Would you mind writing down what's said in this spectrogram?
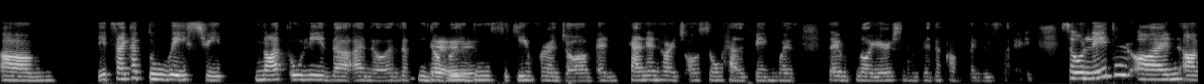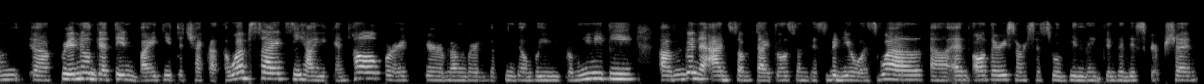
um, it's like a two-way street not only the ano the PWD yeah, seeking for a job and Hand and Heart's also helping with the employers and with the company side. So later on, um, uh, Prin will get to invite you to check out the website, see how you can help, or if you're a member of the PWD community. Um, I'm gonna add subtitles on this video as well, uh, and all the resources will be linked in the description.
